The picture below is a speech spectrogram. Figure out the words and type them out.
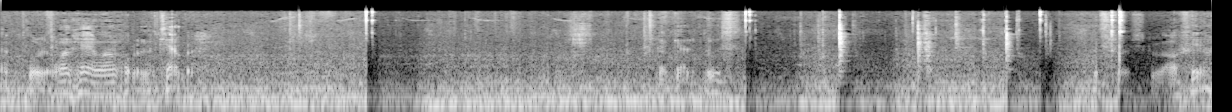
I pull it one hand while I'm holding the camera. Got it loose. This first screw off here.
